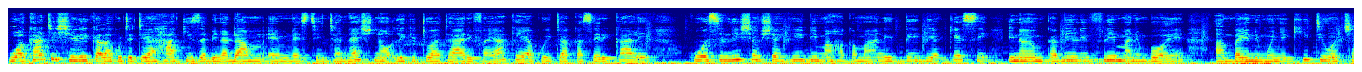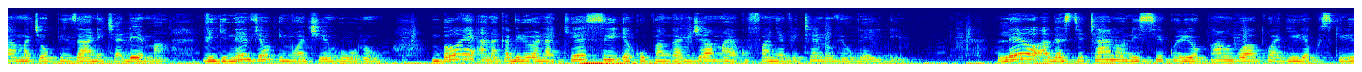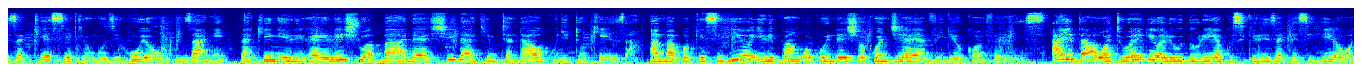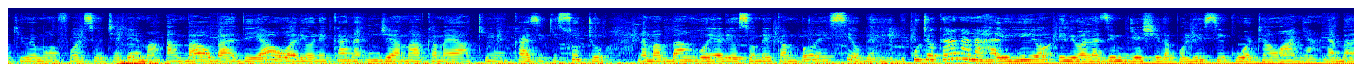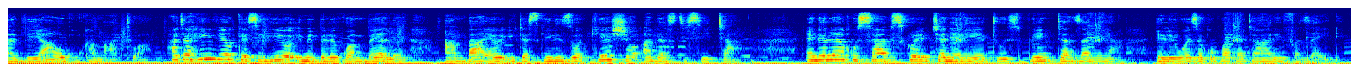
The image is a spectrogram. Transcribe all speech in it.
Wakati shirika la kutetea haki za binadamu Amnesty International likitoa taarifa yake ya kuitaka serikali kuwasilisha ushahidi mahakamani dhidi ya kesi inayomkabili Freeman Mbowe ambaye ni mwenyekiti wa chama cha upinzani Chadema, vinginevyo imwachie huru. Mbowe anakabiliwa na kesi ya kupanga njama ya kufanya vitendo vya ugaidi. Leo Agasti tano ni siku iliyopangwa kwa ajili ya kusikiliza kesi ya kiongozi huyo wa upinzani, lakini ilighairishwa baada ya shida ya kimtandao kujitokeza, ambapo kesi hiyo ilipangwa kuendeshwa kwa njia ya video conference. Aidha, watu wengi walihudhuria kusikiliza kesi hiyo, wakiwemo wafuasi wa Chadema ambao baadhi yao walionekana nje ya mahakama ya hakimu mkazi Kisutu na mabango yaliyosomeka Mbowe sio gaidi. Kutokana na hali hiyo, iliwalazimu jeshi la polisi kuwatawanya na baadhi yao kukamatwa. Hata hivyo, kesi hiyo imepelekwa mbele ambayo itasikilizwa kesho Agasti 6. Endelea kusubscribe chaneli yetu Spin Tanzania ili uweze kupata taarifa zaidi.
